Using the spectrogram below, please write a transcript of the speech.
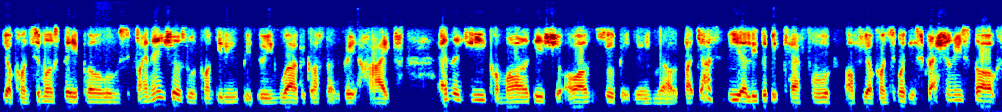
your consumer staples, financials will continue to be doing well because of the rate hikes. Energy, commodities should also be doing well. But just be a little bit careful of your consumer discretionary stocks.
